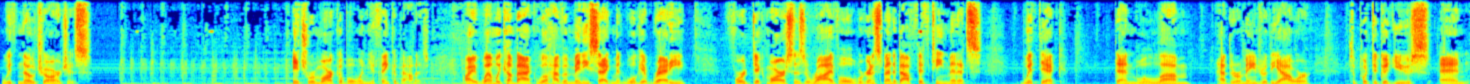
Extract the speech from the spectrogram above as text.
with no charges? It's remarkable when you think about it. All right, when we come back, we'll have a mini segment. We'll get ready for Dick Morris's arrival. We're going to spend about 15 minutes with Dick. Then we'll um, have the remainder of the hour to put to good use. And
